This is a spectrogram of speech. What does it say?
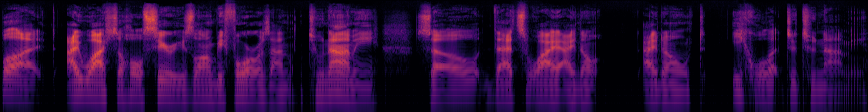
but I watched the whole series long before it was on Toonami, so that's why I don't I don't equal it to Toonami.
